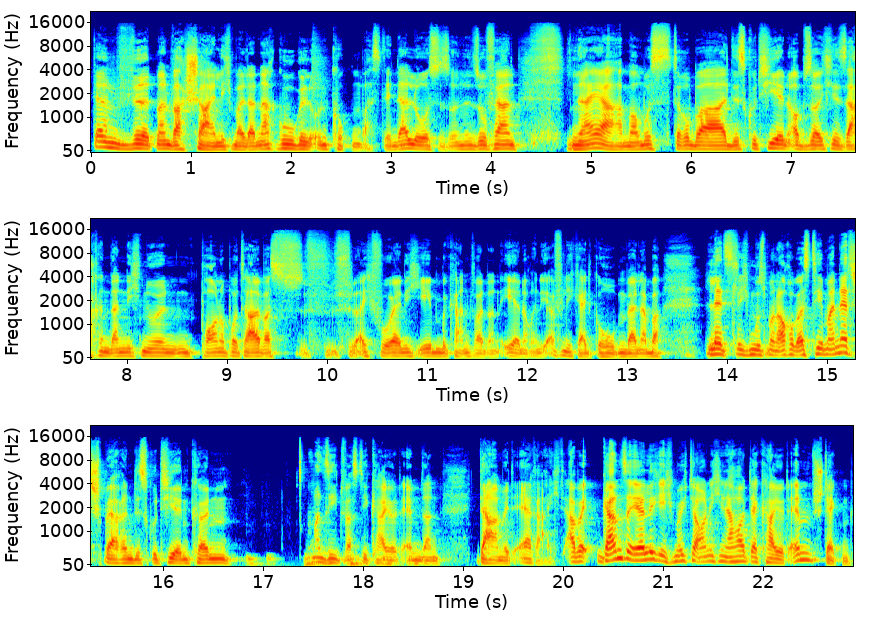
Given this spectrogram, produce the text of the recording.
Dann wird man wahrscheinlich mal danach Google und gucken, was denn da los ist. Und insofern, naja, man muss darüber diskutieren, ob solche Sachen dann nicht nur ein Pornoportal, was vielleicht vorher nicht eben bekannt war, dann eher noch in die Öffentlichkeit gehoben werden. Aber letztlich muss man auch über das Thema Netzsperren diskutieren können. Man sieht, was die KJM dann damit erreicht. Aber ganz ehrlich, ich möchte auch nicht in der Haut der KJM stecken.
